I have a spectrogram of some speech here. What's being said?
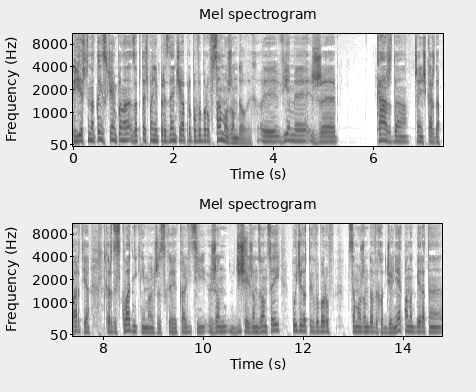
Jeszcze na koniec chciałem pana zapytać, panie prezydencie, a propos wyborów samorządowych. Y, wiemy, że każda część, każda partia, każdy składnik niemalże z koalicji rząd, dzisiaj rządzącej pójdzie do tych wyborów samorządowych oddzielnie. Jak pan odbiera tę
